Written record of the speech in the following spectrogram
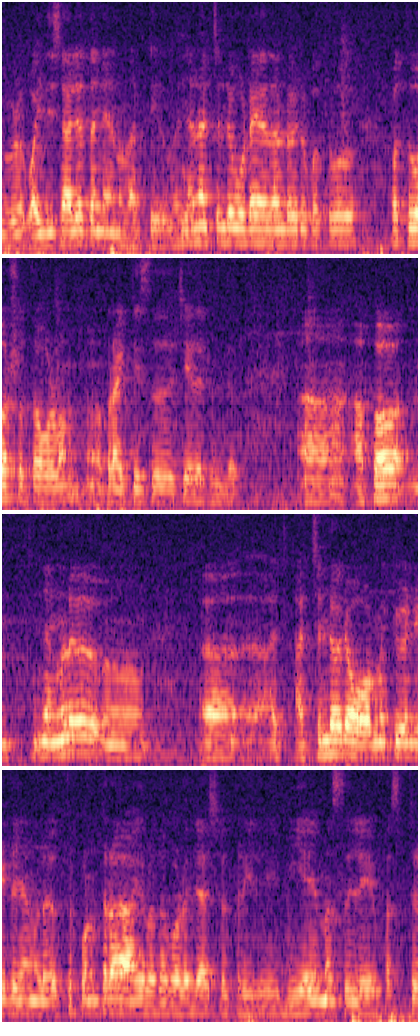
ഇവിടെ വൈദ്യശാലയിൽ തന്നെയാണ് നടത്തിയിരുന്നത്. ഞാൻ അച്ഛന്റെ കൂടെ ഏതാണ്ട് ഒരു പത്ത് പത്ത് വർഷത്തോളം പ്രാക്ടീസ് ചെയ്തിട്ടുണ്ട്. അപ്പോൾ ഞങ്ങൾ അച്ഛന്റെ ഒരു ഓർമ്മയ്ക്ക് വേണ്ടിയിട്ട് ഞങ്ങൾ തൃപ്പൂണിത്തറ ആയുർവേദ കോളേജ് ആശുപത്രിയിൽ ബി എം എസിൽ ഫസ്റ്റ്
